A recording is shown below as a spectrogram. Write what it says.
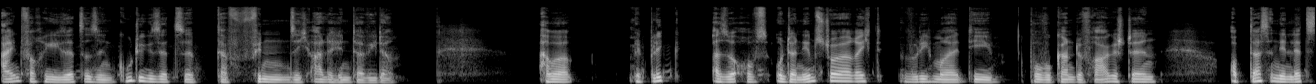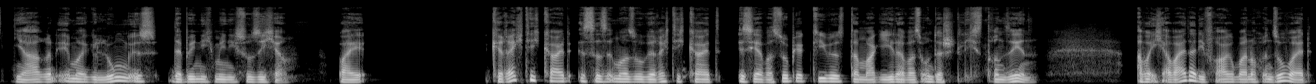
einfache Gesetze sind gute Gesetze, da finden sich alle hinter wieder. Aber mit Blick also aufs Unternehmenssteuerrecht würde ich mal die provokante Frage stellen. Ob das in den letzten Jahren immer gelungen ist, da bin ich mir nicht so sicher. Bei Gerechtigkeit ist das immer so, Gerechtigkeit ist ja was Subjektives, da mag jeder was Unterschiedliches drin sehen. Aber ich erweitere die Frage mal noch insoweit.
